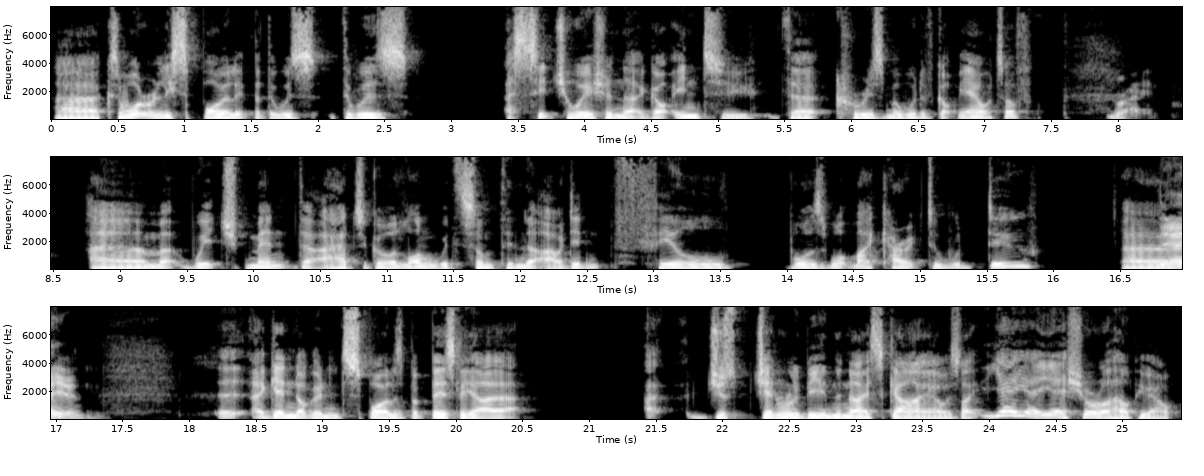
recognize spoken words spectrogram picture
because I won't really spoil it. But there was there was a situation that I got into that charisma would have got me out of, Right. Um, which meant that I had to go along with something that I didn't feel was what my character would do. Um, yeah, yeah. uh, again, not going into spoilers, but basically, I, I just generally being the nice guy, I was like, yeah, yeah, yeah, sure, I'll help you out.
